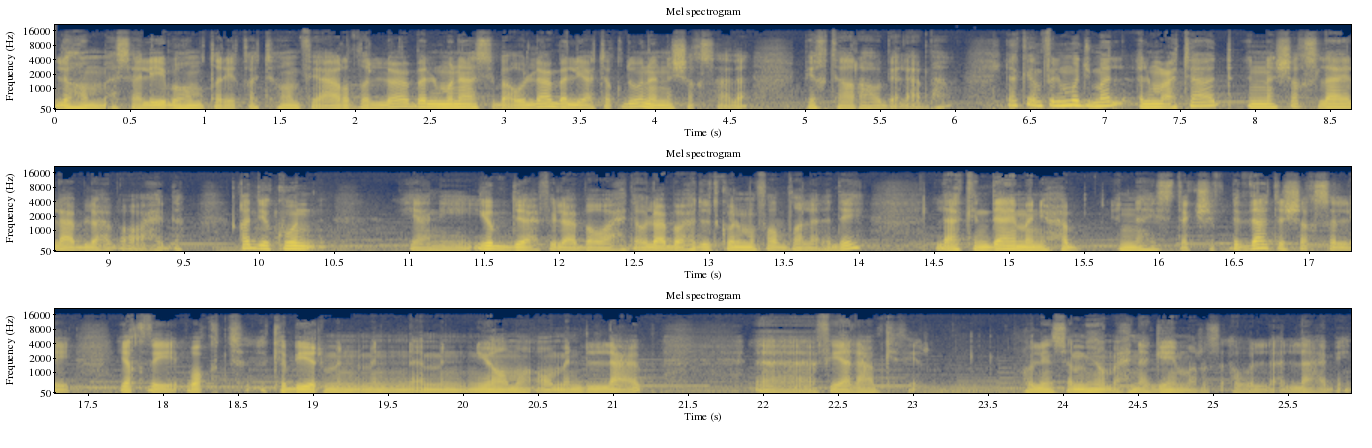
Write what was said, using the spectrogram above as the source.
لهم أساليبهم طريقتهم في عرض اللعبة المناسبة أو اللعبة اللي يعتقدون أن الشخص هذا بيختارها وبيلعبها. لكن في المجمل المعتاد أن الشخص لا يلعب لعبة واحدة. قد يكون يعني يبدع في لعبة واحدة أو لعبة واحدة تكون المفضلة لديه لكن دائما يحب إنه يستكشف بالذات الشخص اللي يقضي وقت كبير من من من يومه أو من اللعب آه، في ألعاب كثير واللي نسميهم إحنا جيمرز أو اللاعبين.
